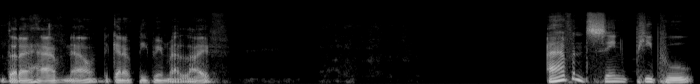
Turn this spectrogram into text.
that i have now the kind of people in my life I haven't seen people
